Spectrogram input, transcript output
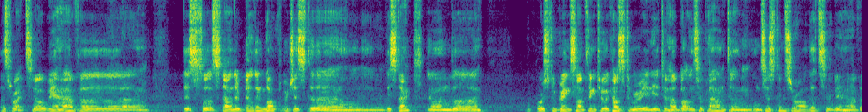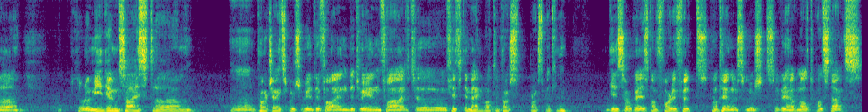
That's right. So we have uh, this uh, standard building block, which is the the stack, and uh, of course, to bring something to a customer, you need to have balance of plant and, and systems around it. So we have a sort of medium-sized um, uh, projects, which we define between five to 50 megawatt approximately. These are based on 40-foot container solutions. So we have multiple stacks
